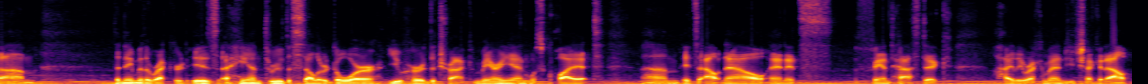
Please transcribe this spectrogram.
Um, the name of the record is A Hand Through the Cellar Door. You heard the track Marianne Was Quiet. Um, it's out now and it's fantastic. Highly recommend you check it out.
